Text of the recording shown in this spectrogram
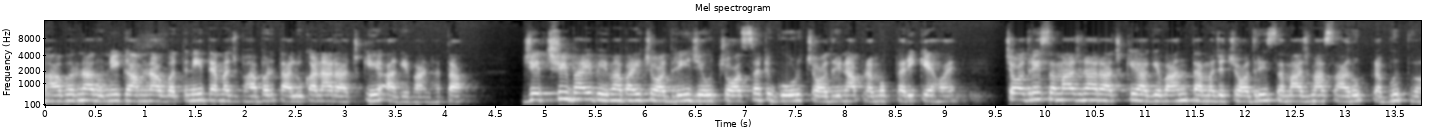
ભાભરના રૂની ગામના વતની તેમજ ભાભર તાલુકાના રાજકીય આગેવાન હતા. જેતશ્રીભાઈ ભીમાભાઈ ચૌધરી જેઓ ચોસઠ ગોળ ચૌધરીના પ્રમુખ તરીકે હોય. ચૌધરી સમાજના રાજકીય આગેવાન તેમજ ચૌધરી સમાજમાં સારું પ્રભુત્વ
